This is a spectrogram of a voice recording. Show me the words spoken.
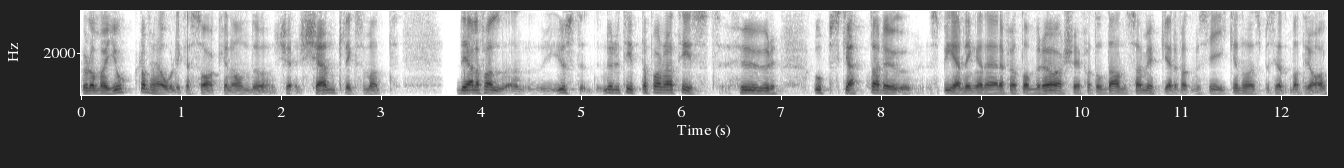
hur de har gjort de här olika sakerna. Om du har känt liksom att det är i alla fall, just när du tittar på en artist, hur uppskattar du spelningen? Är det för att de rör sig, för att de dansar mycket eller för att musiken har ett speciellt material?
